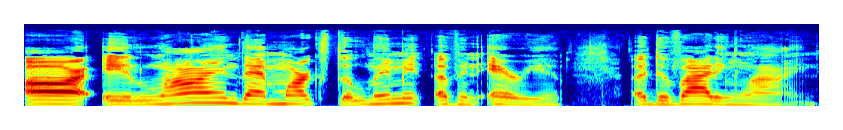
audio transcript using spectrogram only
are a line that marks the limit of an area, a dividing line.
